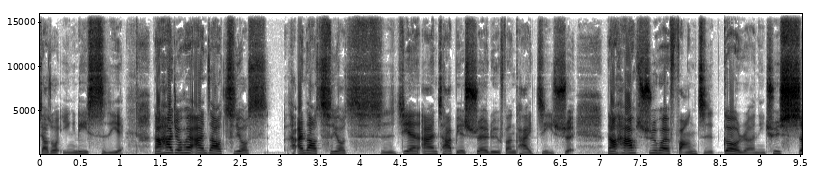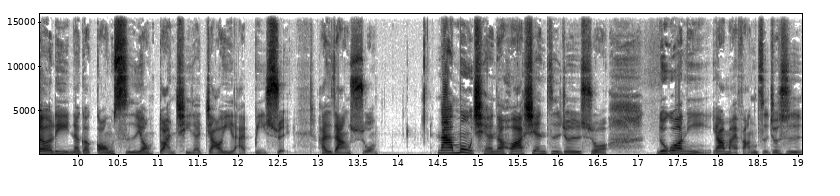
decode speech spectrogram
叫做盈利事业，然后他就会按照持有时，按照持有时间按差别税率分开计税，然后他是会防止个人你去设立那个公司用短期的交易来避税，他是这样说。那目前的话限制就是说。如果你要买房子，就是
